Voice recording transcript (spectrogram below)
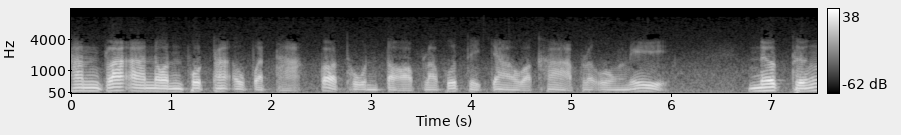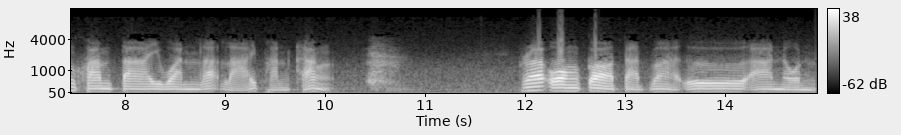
ท่านพระอานนท์พุทธอุปถาก็ทูลตอบพระพุทธเจ้าว่าข้าพระองค์นี้นึกถึงความตายวันละหลายพันครั้ง พระองค์ก็ตัดว่า เออ อานนท์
